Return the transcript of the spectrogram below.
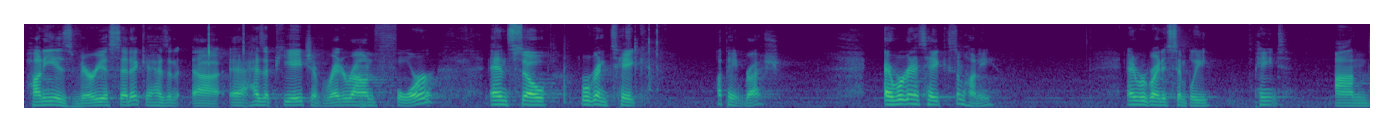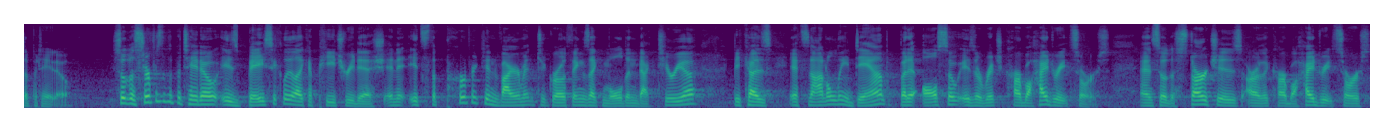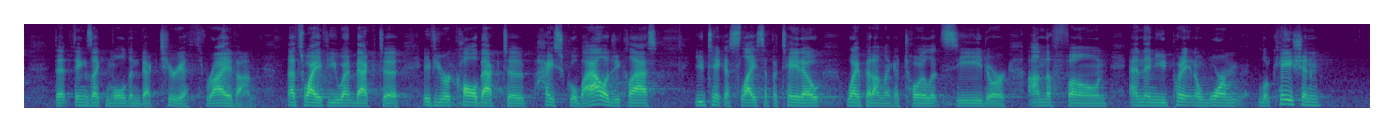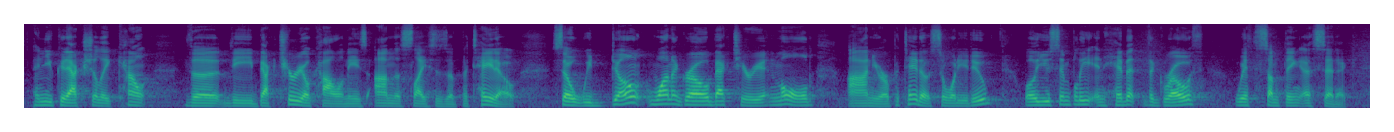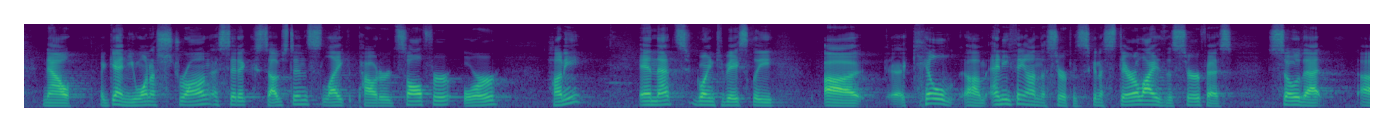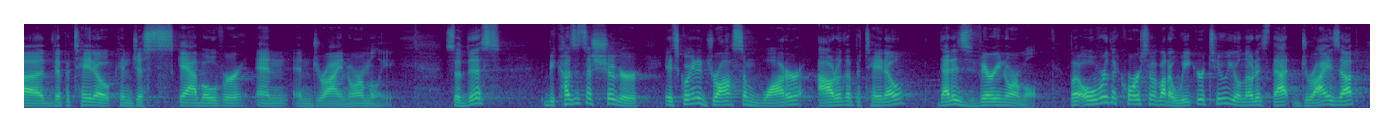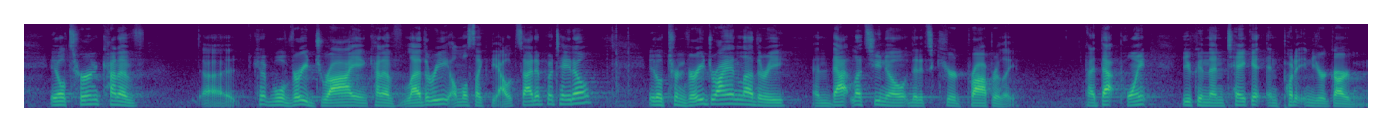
Honey is very acidic. It has, an, uh, it has a pH of right around four. And so we're going to take a paintbrush and we're going to take some honey and we're going to simply paint on the potato. So the surface of the potato is basically like a petri dish and it's the perfect environment to grow things like mold and bacteria because it's not only damp, but it also is a rich carbohydrate source. And so the starches are the carbohydrate source that things like mold and bacteria thrive on. That's why if you went back to, if you recall back to high school biology class, you'd take a slice of potato, wipe it on like a toilet seat or on the phone, and then you'd put it in a warm location and you could actually count the, the bacterial colonies on the slices of potato. So we don't want to grow bacteria and mold on your potatoes. So what do you do? Well, you simply inhibit the growth with something acidic. Now, again, you want a strong acidic substance like powdered sulfur or honey, and that's going to basically uh, kill um, anything on the surface. It's going to sterilize the surface so that uh, the potato can just scab over and, and dry normally. So this, because it's a sugar, it's going to draw some water out of the potato. That is very normal. But over the course of about a week or two, you'll notice that dries up. It'll turn kind of, uh, kind of well, very dry and kind of leathery, almost like the outside of potato. It'll turn very dry and leathery, and that lets you know that it's cured properly. At that point, you can then take it and put it into your garden.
